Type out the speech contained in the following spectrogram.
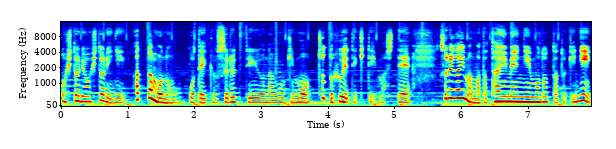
お一人お一人に合ったものをご提供するっていうような動きもちょっと増えてきていましてそれが今また対面に戻った時に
